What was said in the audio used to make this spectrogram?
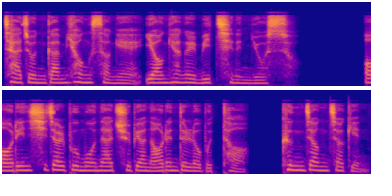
자존감 형성에 영향을 미치는 요소. 어린 시절 부모나 주변 어른들로부터 긍정적인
